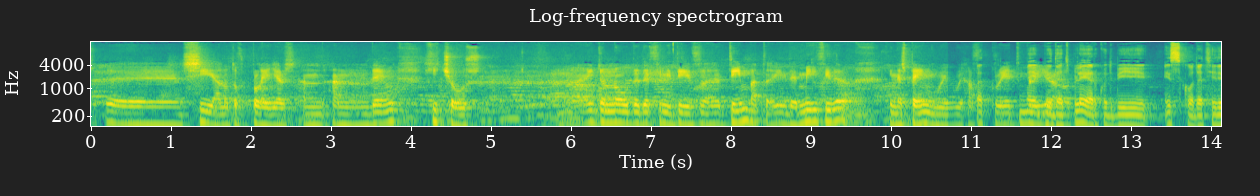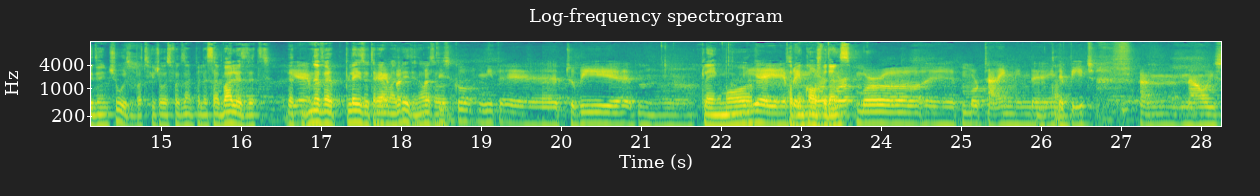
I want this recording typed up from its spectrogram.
uh, see a lot of players, and and then he chose. I don't know the definitive uh, team, but in the midfielder in Spain we, we have But created maybe player that player could be Isco that he didn't choose, but he chose, for example, Ceballos that, that Yeah, never plays with Real Yeah, Madrid, but, you know, but so Isco need uh, to be um, playing more, yeah, yeah, having playing more, confidence. more, more, uh, more time in the in the pitch, and now it's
